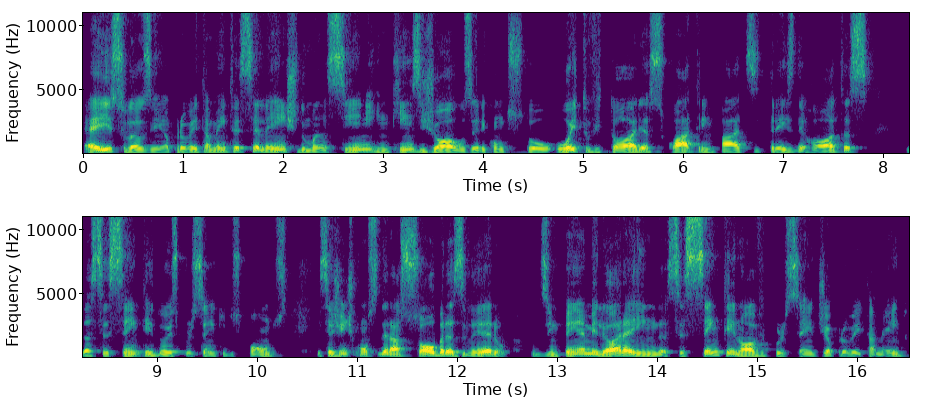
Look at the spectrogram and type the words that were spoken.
É isso, Leozinho. Aproveitamento excelente do Mancini. Em 15 jogos, ele conquistou 8 vitórias, 4 empates e 3 derrotas, dá 62% dos pontos. E se a gente considerar só o brasileiro, o desempenho é melhor ainda, 69% de aproveitamento,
